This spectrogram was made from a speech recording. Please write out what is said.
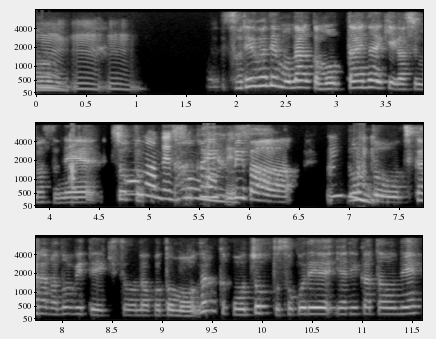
うん、うん、うん。あ、それはでもなんかもったいない気がしますね。そうなんですそうなんですどんどん力が伸びていきそうなことも、なんかこう、ちょっとそこでやり方をね、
